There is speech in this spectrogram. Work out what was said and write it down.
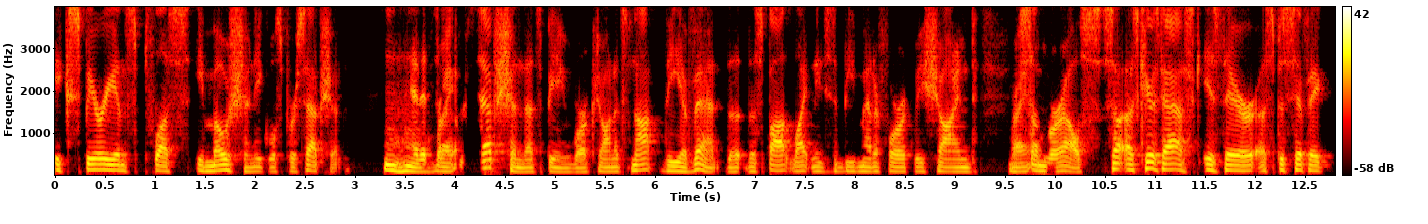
experience plus emotion equals perception. Mm-hmm, and it's right. the perception that's being worked on. It's not the event. The the spotlight needs to be metaphorically shined right. somewhere else. So I was curious to ask, is there a specific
